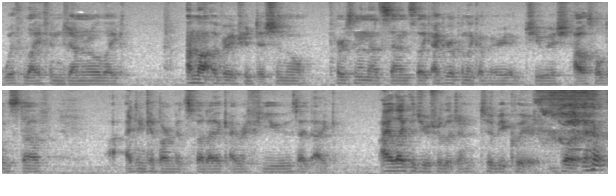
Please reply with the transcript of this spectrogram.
with life in general, like I'm not a very traditional person in that sense. Like I grew up in like a very like, Jewish household and stuff. I I didn't get bar mitzvah. Like I refused. I like. I like the Jewish religion, to be clear, but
